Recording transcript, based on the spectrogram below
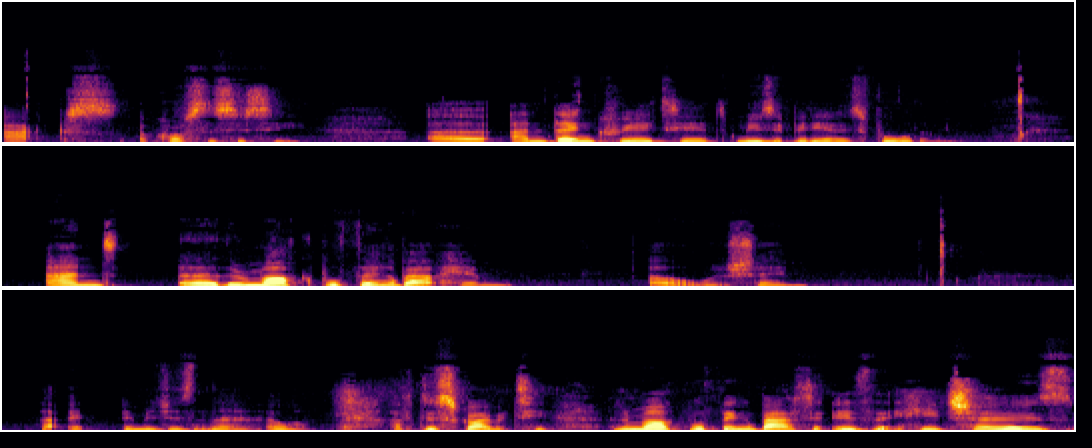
acts across the city uh, and then created music videos for them. And uh, the remarkable thing about him, oh, what a shame. That image isn't there. Oh, well, I have to describe it to you. The remarkable thing about it is that he chose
